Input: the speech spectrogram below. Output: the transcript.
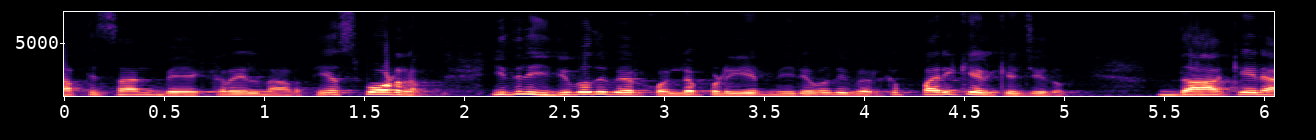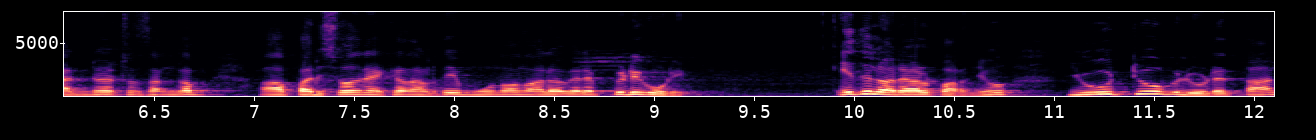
ആർട്ടിസാൻ ബേക്കറിയിൽ നടത്തിയ സ്ഫോടനം. ഇതിൽ ഇരുപത് പേർ കൊല്ലപ്പെടുകയും നിരവധി പേർക്ക് പരിക്കേൽക്കുകയും ചെയ്തു. ധാക്കയിലെ അന്വേഷണ സംഘം പരിശോധനയൊക്കെ നടത്തി മൂന്നോ നാലോ പേരെ പിടികൂടി. ഇതിലൊരാൾ പറഞ്ഞു യൂട്യൂബിലൂടെ താൻ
